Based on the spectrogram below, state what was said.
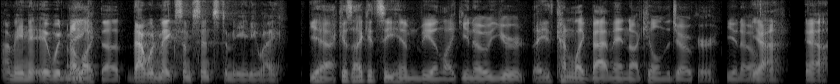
I mean, it would make, I like that. that would make some sense to me anyway. Yeah, because I could see him being like, you know, you're. It's kind of like Batman not killing the Joker. You know. Yeah. Yeah.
